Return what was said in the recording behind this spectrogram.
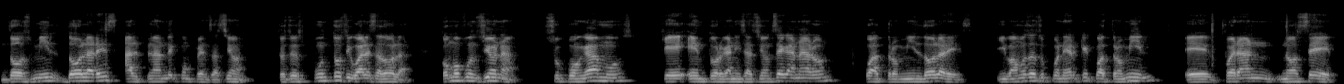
2,000 dólares al plan de compensación. Entonces, puntos iguales a dólar. ¿Cómo funciona? Supongamos que en tu organización se ganaron 4 mil dólares y vamos a suponer que 4 mil eh, fueran, no sé,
